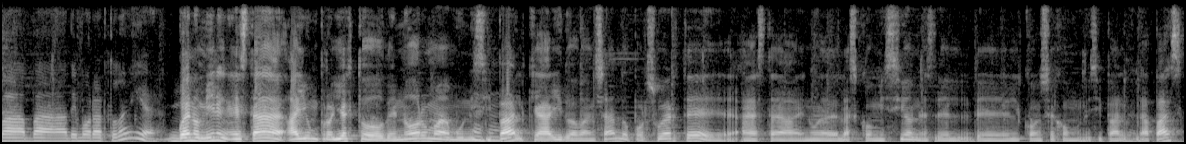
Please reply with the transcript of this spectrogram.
va, a demorar todavía. Bueno, miren, está, hay un proyecto de norma municipal que ha ido avanzando por suerte, hasta eh, en una de las comisiones del, del Consejo Municipal de La Paz.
